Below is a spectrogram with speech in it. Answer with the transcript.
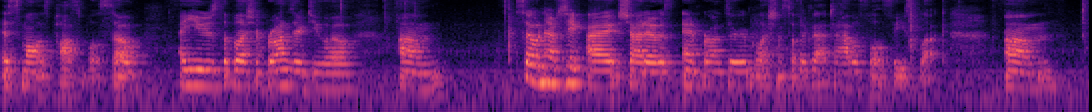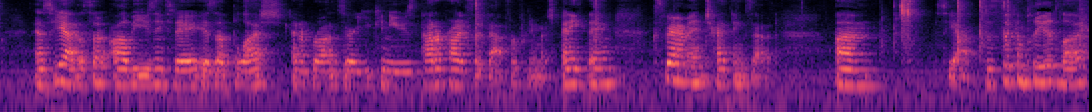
as small as possible. So I used the blush and bronzer duo um, so I wouldn't have to take eyeshadows and bronzer and blush and stuff like that to have a full face look. Um, and so yeah, that's what I'll be using today is a blush and a bronzer. You can use powder products like that for pretty much anything. Experiment, try things out. Um, so yeah, this is the completed look.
